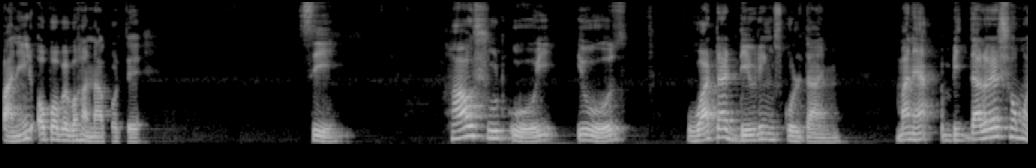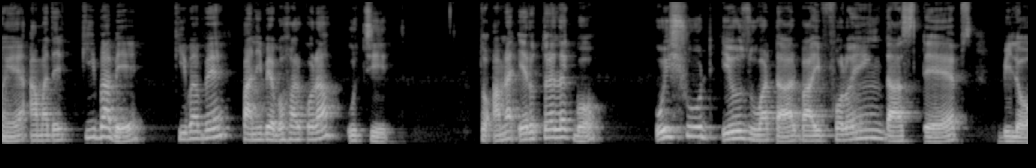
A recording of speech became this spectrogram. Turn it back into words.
পানির অপব্যবহার না করতে। C how should we use water during school time মানে বিদ্যালয়ের সময়ে আমাদের কীভাবে কীভাবে পানি ব্যবহার করা উচিত? তো আমরা এর উত্তরে লিখব we should use water by following the steps below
